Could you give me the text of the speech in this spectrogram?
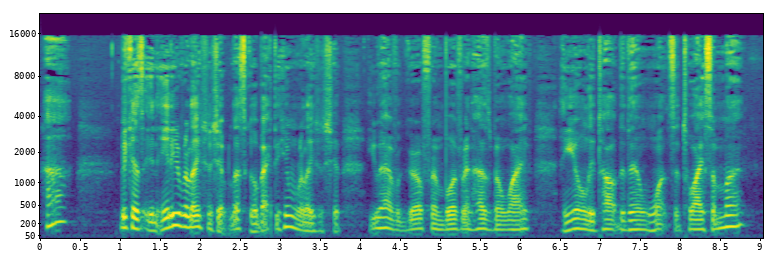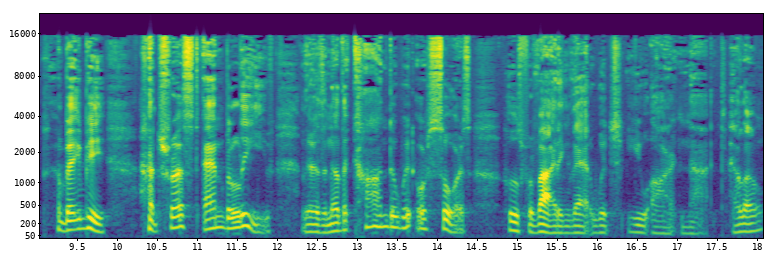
Huh? Because in any relationship, let's go back to human relationship, you have a girlfriend, boyfriend, husband, wife, and you only talk to them once or twice a month. Baby, trust and believe there is another conduit or source who's providing that which you are not. Hello,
